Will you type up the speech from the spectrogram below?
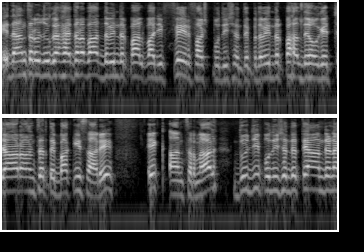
ਇਹਦਾ ਆਨਸਰ ਹੋ ਜਾਊਗਾ ਹైదరాబాద్ ਦਵਿੰਦਰਪਾਲ ਬਾਜੀ ਫੇਰ ਫਸਟ ਪੋਜੀਸ਼ਨ ਤੇ ਦਵਿੰਦਰਪਾਲ ਦੇ ਹੋਗੇ ਚਾਰ ਆਨਸਰ ਤੇ ਬਾਕੀ ਸਾਰੇ ਇੱਕ ਆਨਸਰ ਨਾਲ। ਦੂਜੀ ਪੋਜੀਸ਼ਨ ਤੇ ਧਿਆਨ ਦੇਣਾ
